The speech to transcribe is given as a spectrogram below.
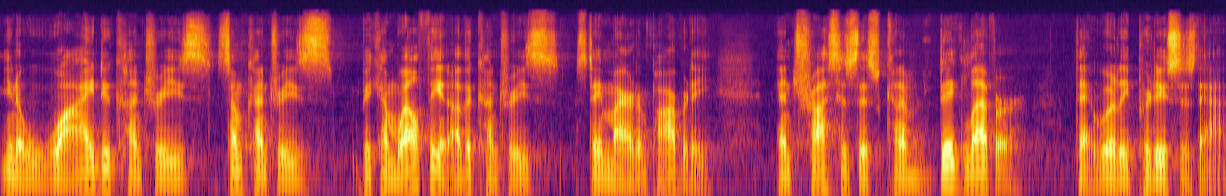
you know, why do countries, some countries become wealthy and other countries stay mired in poverty? And trust is this kind of big lever that really produces that.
